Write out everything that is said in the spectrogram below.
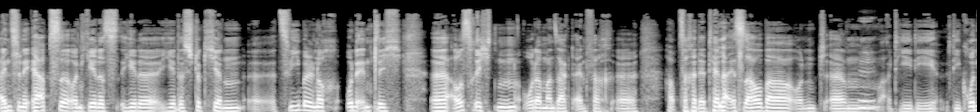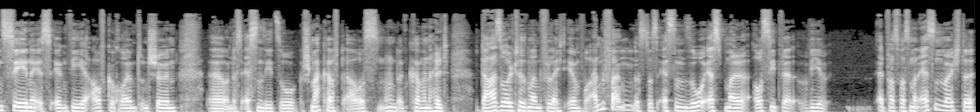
einzelne Erbse und jedes, jede, jedes Stückchen äh, Zwiebel noch unendlich äh, ausrichten oder man sagt einfach, äh, Hauptsache der Teller ist sauber und ähm, mhm. die, die, die Grundszene ist irgendwie aufgeräumt und schön äh, und das Essen sieht so geschmackhaft aus. Ne? Und dann kann man halt, da sollte man vielleicht irgendwo anfangen, dass das Essen so erstmal aussieht, wie etwas, was man essen möchte,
